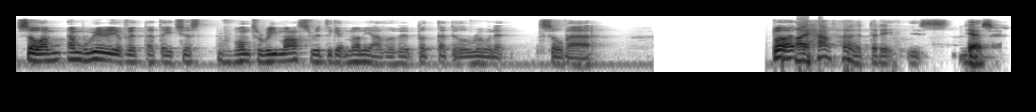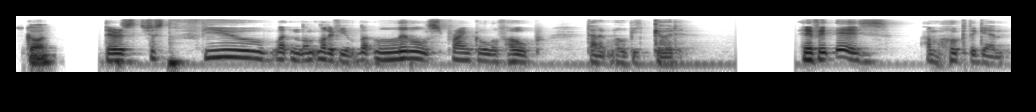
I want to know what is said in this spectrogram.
So I'm I'm weary of it that they just want to remaster it to get money out of it, but that they'll ruin it so bad. But I have heard that it is. Yes, go on. there's just a few, not a few, but little sprinkle of hope that it will be good. And if it is, I'm hooked again.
